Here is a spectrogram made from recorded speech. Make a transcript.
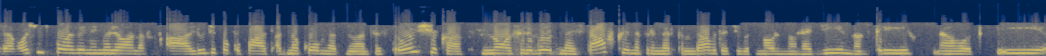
за 8,5 миллионов, а люди покупают однокомнатную от застройщика, но с льготной ставкой, например, там, да, вот эти вот 0,01, 0,3, вот, и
